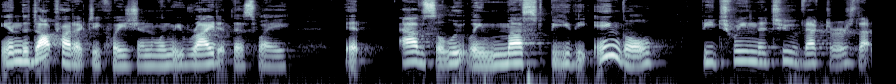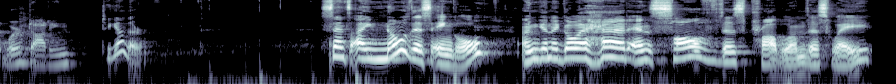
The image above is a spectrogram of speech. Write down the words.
in the dot product equation, when we write it this way, it absolutely must be the angle between the two vectors that we're dotting together. Since I know this angle, I'm going to go ahead and solve this problem this way,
